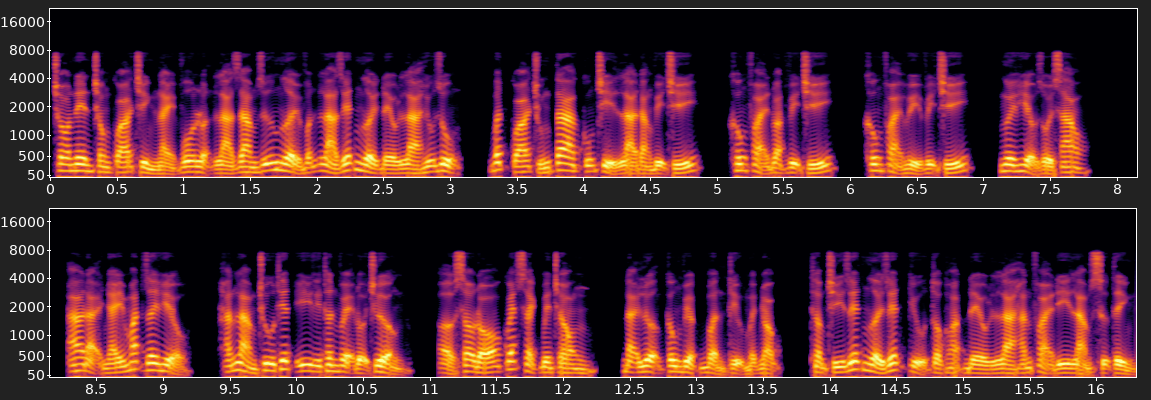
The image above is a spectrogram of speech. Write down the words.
cho nên trong quá trình này vô luận là giam giữ người vẫn là giết người đều là hữu dụng, bất quá chúng ta cũng chỉ là đằng vị trí, không phải đoạt vị trí, không phải hủy vị trí, ngươi hiểu rồi sao? A đại nháy mắt dây hiểu, hắn làm chu thiết y thân vệ đội trưởng, ở sau đó quét sạch bên trong, đại lượng công việc bẩn thỉu mệt nhọc, thậm chí giết người giết cựu tộc hoạt đều là hắn phải đi làm sự tình.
